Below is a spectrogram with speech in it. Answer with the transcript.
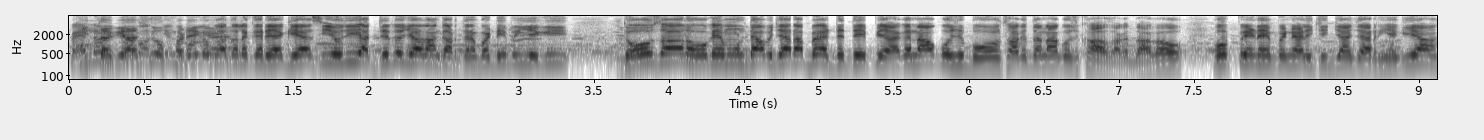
ਕੀਤਾ ਗਿਆ ਸੀ ਉਹ ਫੜੇ ਗਏ ਕਤਲ ਕਰਿਆ ਗਿਆ ਸੀ ਉਹਦੀ ਅੱਧੇ ਤੋਂ ਜ਼ਿਆਦਾ ਗਰਦਨ ਵੱਡੀ ਪਈ ਹੈਗੀ। 2 ਸਾਲ ਹੋ ਗਏ ਮੁੰਡਾ ਵਿਚਾਰਾ ਬੈੱਡ ਤੇ ਪਿਆ ਗਾ ਨਾ ਕੁਝ ਬੋਲ ਸਕਦਾ ਨਾ ਕੁਝ ਖਾ ਸਕਦਾ ਗਾ ਉਹ। ਉਹ ਪੀਣੇ ਪੀਣੇ ਵਾਲੀ ਚੀਜ਼ਾਂ ਚੱਲ ਰਹੀਆਂ ਹੈਗੀਆਂ।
